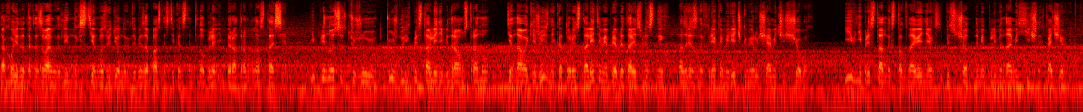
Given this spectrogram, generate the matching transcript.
доходят до так называемых длинных стен, возведенных для безопасности Константинополя императором Анастасием, и приносят чужую, чуждую их представлениям и нравам страну те навыки жизни, которые столетиями приобретались в лесных, разрезанных реками, речками и ручьями чащобах, и в непрестанных столкновениях с бесчетными племенами хищных кочевников.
